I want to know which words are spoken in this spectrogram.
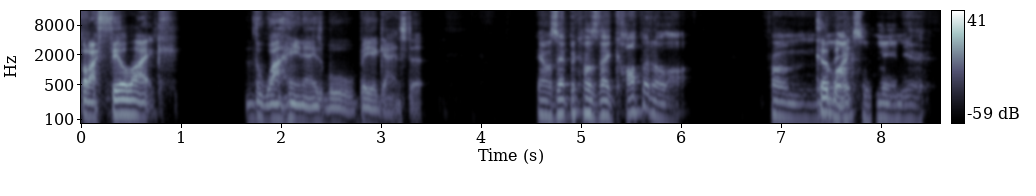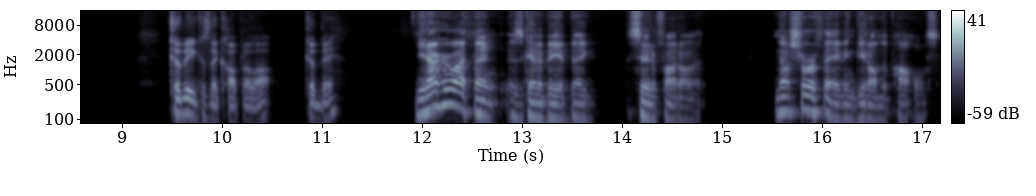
but I feel like the Wahines will be against it. Now, is that because they cop it a lot from Could the be. likes of me and you? Could be because they copped a lot. Could be. You know who I think is going to be a big certified on it? Not sure if they even get on the polls,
